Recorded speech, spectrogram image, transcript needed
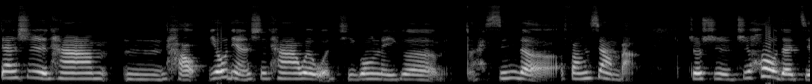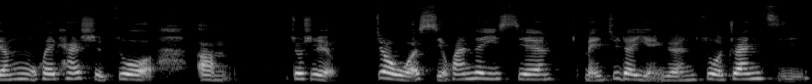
但是它，嗯，好，优点是它为我提供了一个新的方向吧，就是之后的节目会开始做，嗯，就是就我喜欢的一些。美剧的演员做专辑，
